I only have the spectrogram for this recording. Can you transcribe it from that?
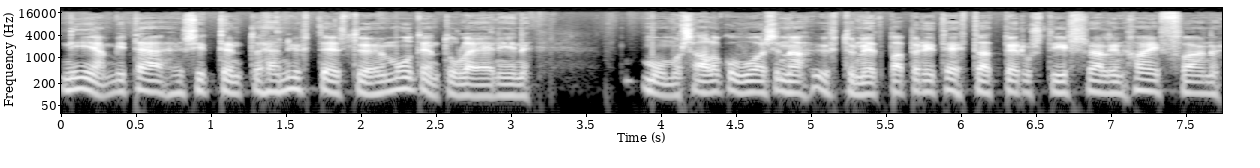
Niin ja mitä sitten tähän yhteistyöhön muuten tulee, niin muun muassa alkuvuosina yhtyneet paperitehtaat perusti Israelin Haifaan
